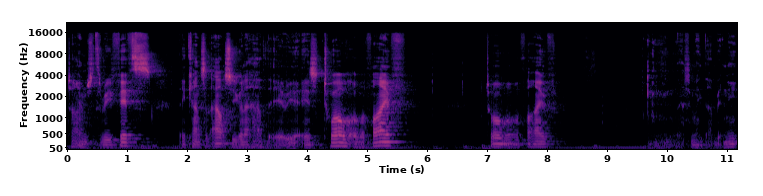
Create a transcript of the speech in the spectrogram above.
times 3 fifths they cancel out so you're going to have the area is 12 over 5 12 over 5 mm, let's make that a bit neat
